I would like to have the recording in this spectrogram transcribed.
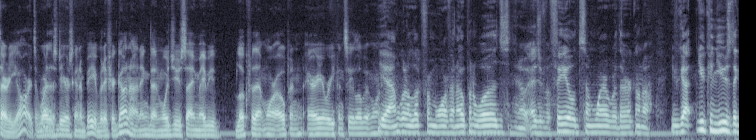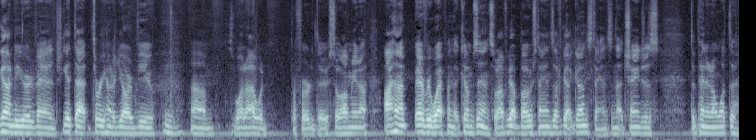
30 yards of where this deer is going to be. But if you're gun hunting, then would you say maybe look for that more open area where you can see a little bit more? Yeah, I'm going to look for more of an open woods, you know, edge of a field somewhere where they're going to. You've got you can use the gun to your advantage. Get that 300 yard view. Um, is what I would prefer to do. So I mean, I, I hunt every weapon that comes in. So I've got bow stands, I've got gun stands, and that changes depending on what the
